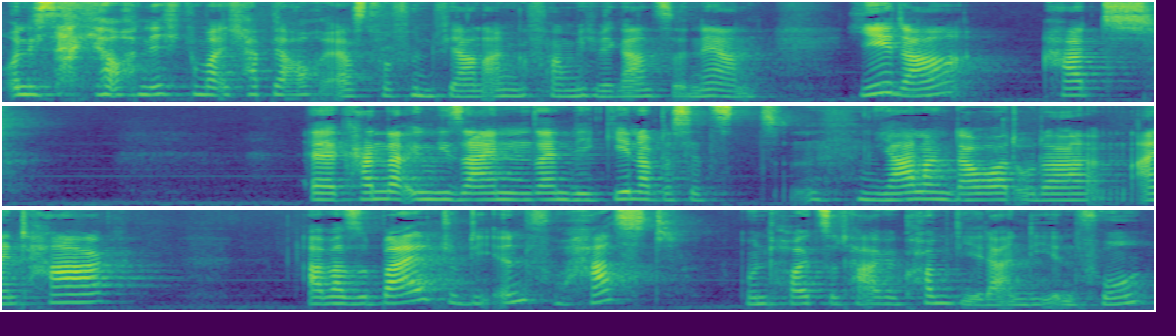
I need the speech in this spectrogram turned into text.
Und ich sage ja auch nicht, guck mal, ich habe ja auch erst vor fünf Jahren angefangen, mich vegan zu ernähren. Jeder hat, äh, kann da irgendwie seinen, seinen Weg gehen, ob das jetzt ein Jahr lang dauert oder ein Tag aber sobald du die Info hast, und heutzutage kommt jeder an die Info,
